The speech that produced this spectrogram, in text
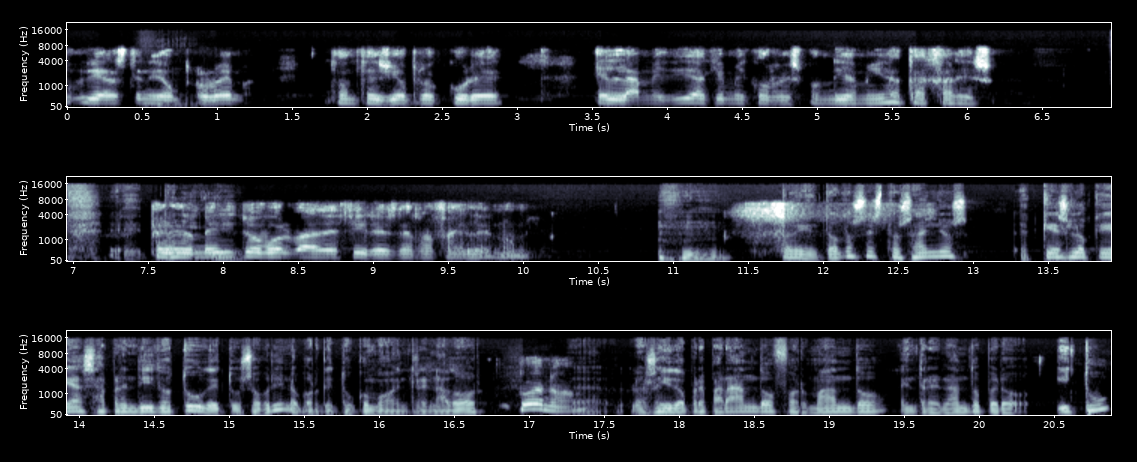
hubieras tenido un problema. Entonces yo procuré, en la medida que me correspondía a mí, atajar eso. Eh, Pero Tony, el mérito, vuelvo a decir, es de Rafael Enómico. Tony, en todos estos años, ¿qué es lo que has aprendido tú de tu sobrino? Porque tú como entrenador bueno, eh, lo has ido preparando, formando, entrenando, pero ¿y tú?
